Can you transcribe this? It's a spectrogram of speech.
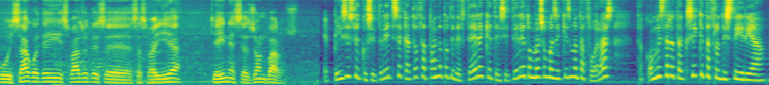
που εισάγονται ή σφάζονται σε, στα σφαγεία και είναι σε ζών βάρος. Επίσης το 23% θα πάνε από τη Δευτέρα και τα εισιτήρια των μέσων μαζικής μεταφοράς, τα κόμιστρα ταξί και τα φροντιστήρια.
